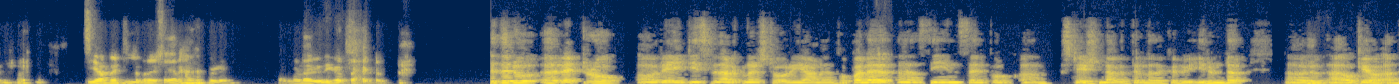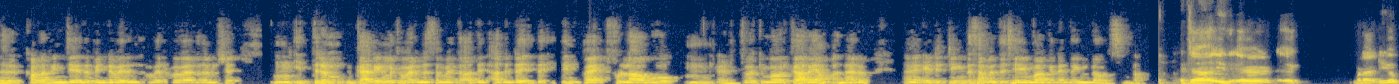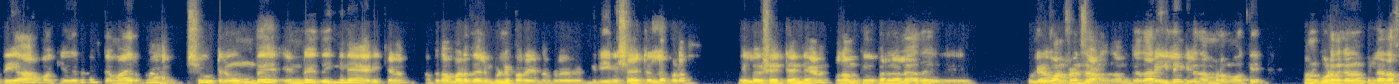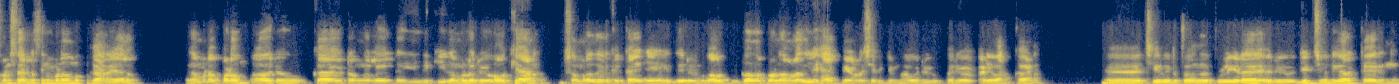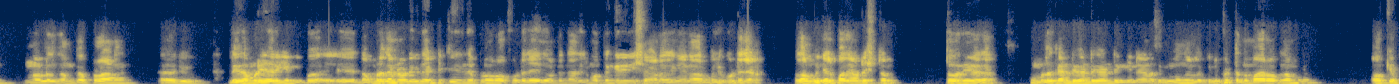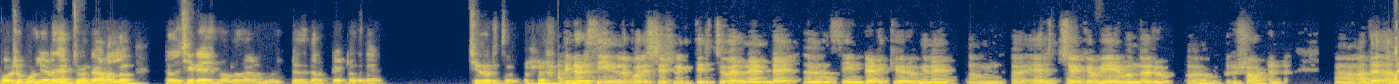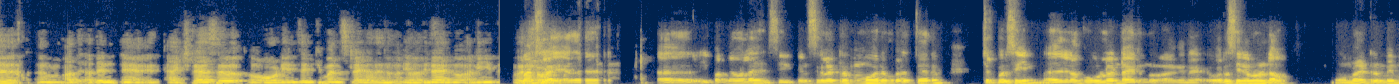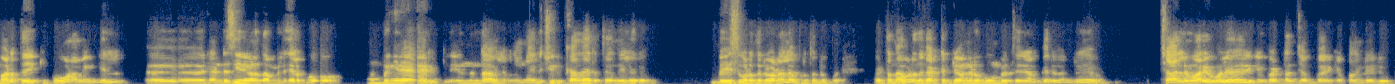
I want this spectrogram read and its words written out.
ചെയ്യാൻ പറ്റില്ല. പ്രേക്ഷകനാണ് എപ്പോഴും നമ്മുടെ വിധികർത്താക്കൾ. ഇതൊരു റെട്രോ ഒരു എയ്റ്റീസിൽ നടക്കുന്ന ഒരു സ്റ്റോറിയാണ് ഇപ്പൊ പല സീൻസ് ഇപ്പൊ സ്റ്റേഷന്റെ അകത്തുള്ളതൊക്കെ ഒരു ഇരുണ്ട ഒരു ഓക്കെ അത് കളറിങ് ചെയ്ത് പിന്നെ വരുന്ന വരുമ്പോ വരുന്നത്. പക്ഷെ ഇത്തരം കാര്യങ്ങളൊക്കെ വരുന്ന സമയത്ത് അതിൽ അതിന്റെ ഇത് ഇത് ഇമ്പാക്ട്ഫുൾ ആവോ? എടുത്തു വെക്കുമ്പോ അവർക്ക് അറിയാം എന്നാലും എഡിറ്റിംഗിന്റെ സമയത്ത് ചെയ്യുമ്പോൾ അങ്ങനെ എന്തെങ്കിലും ഡൗട്ട്സ് ഉണ്ടോ? നമ്മുടെ ഡി ഒ പി ആർമോക്ക് ഇതൊരു വ്യക്തമായ ഒരു പ്ലാൻ ഷൂട്ടിന് മുമ്പേ ഉണ്ട് ഇത് ഇങ്ങനെ ആയിരിക്കണം. അപ്പൊ നമ്മുടെ അടുത്താലും പുള്ളി പറയും നമ്മൾ ഗ്രീനിഷ് ആയിട്ടല്ല പടം യെല്ലോഷ് ആയിട്ട് തന്നെയാണ്. അപ്പൊ നമുക്ക് ഈ പറഞ്ഞ പോലെ അത് പുള്ളിയുടെ കോൺഫിഡൻസ് ആണ്. നമുക്കത് അറിയില്ലെങ്കിൽ നമ്മളും ഓക്കെ നമ്മൾ കൂടെ നിൽക്കാം. പിന്നെ റെഫറൻസ് ആയിട്ടുള്ള സിനിമകൾ നമുക്ക് അറിയാലോ. നമ്മുടെ പടം ആ ഒരു കാലഘട്ടം എന്നുള്ള രീതിക്ക് നമ്മളൊരു ഓക്കെ ആണ്. പക്ഷെ നമ്മളതൊക്കെ കഴിഞ്ഞ് ഇതൊരു ഔട്ട്പുട്ട് വന്നപ്പോൾ നമ്മൾ അതിൽ ഹാപ്പിയാണ് ശരിക്കും. ആ ഒരു പരിപാടി വർക്കാണ് ചെയ്തെടുത്തു വന്നത് പുള്ളിയുടെ ഒരു ജഡ്ജ്മെന്റ് കറക്റ്റ് ആയിരുന്നു എന്നുള്ളത് നമുക്ക് അപ്പോഴാണ് ഒരു അല്ലെങ്കിൽ നമ്മൾ വിചാരിക്കും ഇപ്പൊ നമ്മൾ കണ്ടുകൊണ്ടിരിക്കുന്ന എഡിറ്റ് ചെയ്യുന്ന എപ്പോഴും റോ ഫുട്ടേജ് ആയതുകൊണ്ട് തന്നെ അതിൽ മൊത്തം ഗ്രീനിഷ് ആണ് അല്ലെങ്കിൽ നോർമൽ ഫുട്ടേജ് ആണ്. അപ്പൊ നമുക്ക് ചിലപ്പോൾ അതിനോട് ഇഷ്ടം തോന്നി വരാം. നമ്മൾ കണ്ട് കണ്ട് കണ്ട് ഇങ്ങനെയാണ് സിനിമ എന്നുള്ളത്. പിന്നെ പെട്ടെന്ന് മാറുമ്പോൾ നമ്മൾ ഓക്കെ പക്ഷെ പുള്ളിയുടെ ജഡ്ജ്മെന്റ് ആണല്ലോ. അത് ശരിയായി എന്നുള്ളതാണ് പുള്ളി കറക്റ്റ് ആയിട്ട് അതിനെ ചെയ്തെടുത്തു പിന്നെ ഒരു സീനിൽ പോലീസ് സ്റ്റേഷനിലേക്ക് തിരിച്ചു വരുന്നതിന്റെ സീനിന്റെ ഇടയ്ക്ക് ഒരു ഇങ്ങനെ ഇരച്ചൊക്കെ വേവുന്ന ഒരു ഒരു ഷോട്ട് ഉണ്ട്. അത് അത് അത് അത് ആക്ച്വലി ആസ് എ ഓഡിയൻസ് എനിക്ക് മനസ്സിലായി. അത് എന്തിനായിരുന്നു? അല്ലെങ്കിൽ മനസ്സിലായി. അത് ഈ പറഞ്ഞ പോലെ സീക്വൻസുകൾ ട്രിം വരുമ്പോഴത്തേനും ചിലപ്പോ ഒരു സീൻ അതിനകം കൂടുതൽ ഉണ്ടായിരുന്നു അങ്ങനെ ഓരോ സീനുകൾ ഉണ്ടാവും. നമ്മളെ ട്രിമ്മി മടത്തേക്ക് പോകണമെങ്കിൽ രണ്ട് സീനുകളും തമ്മിൽ ചിലപ്പോ മുമ്പ് ഇങ്ങനെ ആയിരിക്കും എന്നുണ്ടാവില്ല നമ്മൾ അതിന് ചുരുക്കാൻ നേരത്തെ എന്തെങ്കിലും ഒരു ബേസ് കൊടുത്തിട്ട് വേണമല്ലോ അപ്പുറത്തോട്ട് പോയി. പെട്ടെന്ന് അവിടെ നിന്ന് കട്ടിട്ട് അങ്ങോട്ട് പോകുമ്പോഴത്തേക്കും ആൾക്കാർ മറ്റേ ചാലിൽ മാറിയ പോലെ ആയിരിക്കും പെട്ടെന്ന് ജമ്പ് ആയിരിക്കും. അപ്പൊ അതിന്റെ ഒരു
